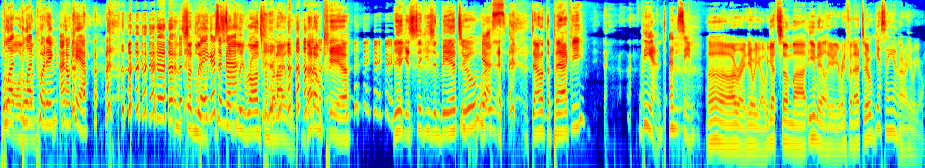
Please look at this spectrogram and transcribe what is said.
put Blood blood one. pudding. I don't care. Suddenly, Bangers and suddenly, Ron's from Rhode Island. I don't care. You got your ciggies and beer too. Yes. Down at the Packy. The end. End scene. Uh, all right, here we go. We got some uh, email here. You ready for that too? Yes, I am. All right, here we go.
